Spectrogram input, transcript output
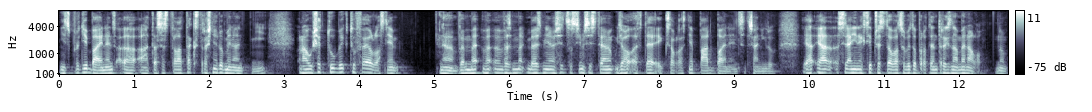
Nic proti Binance, a ta se stala tak strašně dominantní. Ona už je too big to fail vlastně. vezměme si, co s tím systémem udělal FTX a vlastně pád Binance třeba někdo. Já, já si ani nechci představovat, co by to pro ten trh znamenalo. No, uh,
